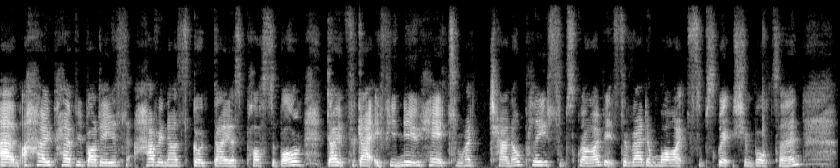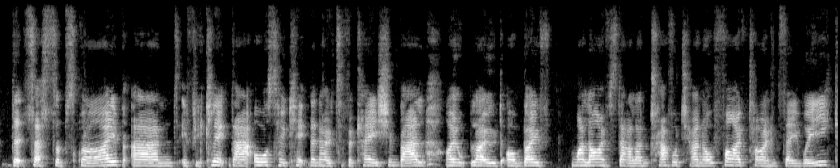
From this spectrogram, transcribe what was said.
um, I hope everybody is having as good day as possible. Don't forget if you're new here to my channel, please subscribe. It's the red and white subscription button that says subscribe and if you click that also click the notification bell I upload on both my lifestyle and travel channel five times a week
